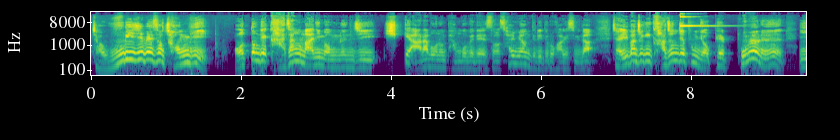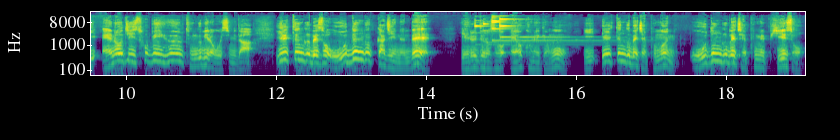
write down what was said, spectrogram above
자, 우리 집에서 전기 어떤 게 가장 많이 먹는지 쉽게 알아보는 방법에 대해서 설명드리도록 하겠습니다. 자, 일반적인 가전제품 옆에 보면은 이 에너지 소비 효율 등급이라고 있습니다. 1등급에서 5등급까지 있는데 예를 들어서 에어컨의 경우 이 1등급의 제품은 5등급의 제품에 비해서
